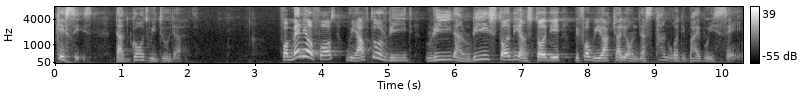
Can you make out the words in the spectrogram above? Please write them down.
cases that God will do that. For many of us, we have to read, read, and read, study, and study before we actually understand what the Bible is saying.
